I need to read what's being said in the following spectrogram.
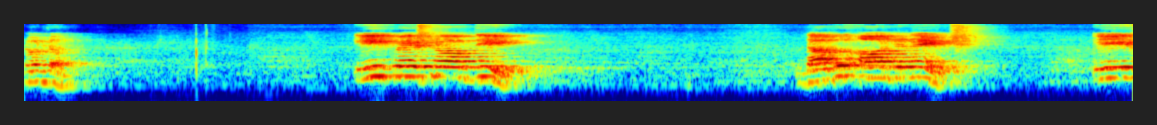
Note down. Equation of the double ordinate is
